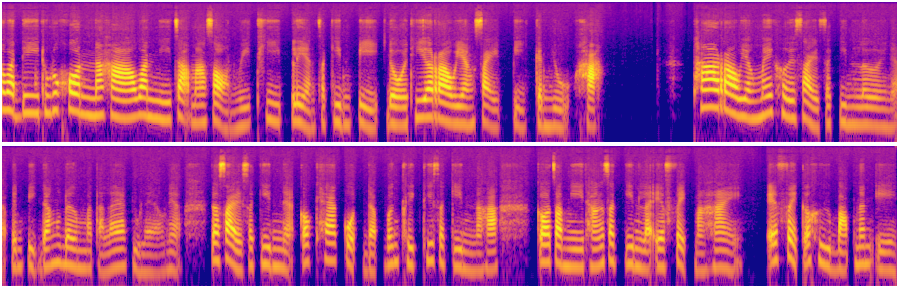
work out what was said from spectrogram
สวัสดีทุกๆคนนะคะ วันนี้จะมาสอนวิธีเปลี่ยนสกินปีก โดยที่เรายังใส่ปีกกันอยู่ค่ะ ถ้าเรายังไม่เคยใส่สกินเลยเนี่ย เป็นปีกดั้งเดิมมาแต่แรกอยู่แล้วเนี่ย จะใส่สกินเนี่ยก็แค่กดดับเบิลคลิกที่สกินนะคะ ก็จะมีทั้งสกินและเอฟเฟกต์มาให้ เอฟเฟกต์ก็คือบัฟนั่นเอง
